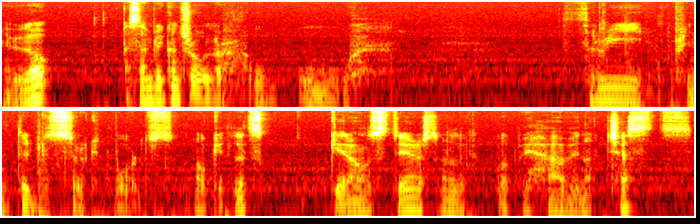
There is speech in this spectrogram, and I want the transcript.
Here we go. Assembly controller. Ooh, ooh. Three printed circuit boards. Okay, let's get downstairs and look what we have in our chests.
